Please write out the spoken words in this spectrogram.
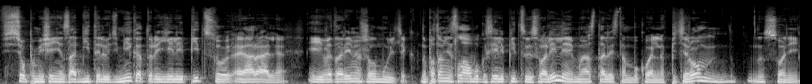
все помещение забито людьми, которые ели пиццу и орали. И в это время шел мультик. Но потом, не слава богу, съели пиццу и свалили, и мы остались там буквально в пятером с Соней.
